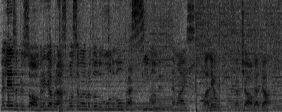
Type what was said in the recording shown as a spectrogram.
Beleza, pessoal. Grande abraço, boa semana pra todo mundo. Vamos pra cima, meu. Até mais. Valeu. Tchau, tchau. Tchau, tchau.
